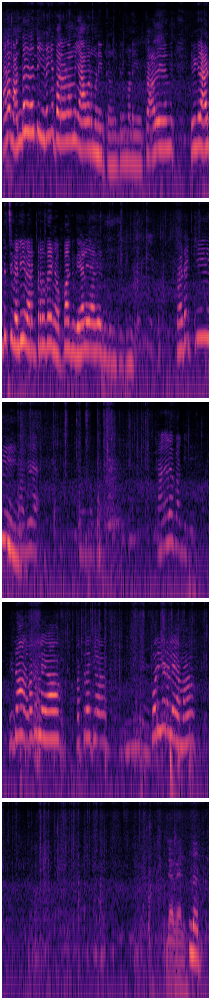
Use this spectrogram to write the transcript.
ஆனால் வந்ததுலேருந்து இவங்க பரவாயில்லாமல் வியாபாரம் பண்ணியிருக்காங்க தெரியுமா காலையிலேருந்து இவங்களை அடித்து வெளியே விரட்டுறது எங்கள் அப்பாவுக்கு வேலையாகவே இருந்துக்கிட்டு இருக்குங்க கடைக்கு இதான் நடக்கலையா பத்து ரூபாய்க்கா? பொறியிடலையாம்மா? இந்த இருக்கு.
